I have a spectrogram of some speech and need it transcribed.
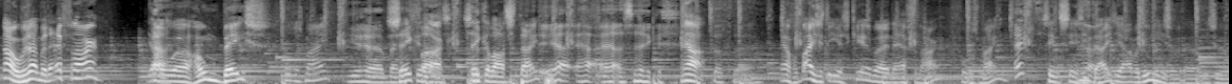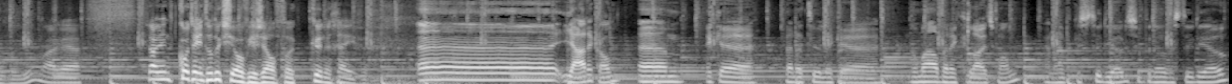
nou, we zijn bij de Effenaar. Ja. Jouw eh, homebase, volgens mij. Hier eh, ben Zeker ik de, vaak. laatste, zeker de laatste tijd. Ja, ja, ja, zeker. Ja. Dat, eh, ja, voor mij is het de eerste keer bij de Effenaar, volgens mij. Echt? Sinds, sinds die Ja. tijd. Ja, we doen niet zo, niet zo heel veel hier. Maar eh, zou je een korte introductie over jezelf kunnen geven? Eh, ja, dat kan. Ehm, ik eh, ben natuurlijk... eh, normaal ben ik geluidsman. En dan heb ik een studio, de Supernova Studio.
